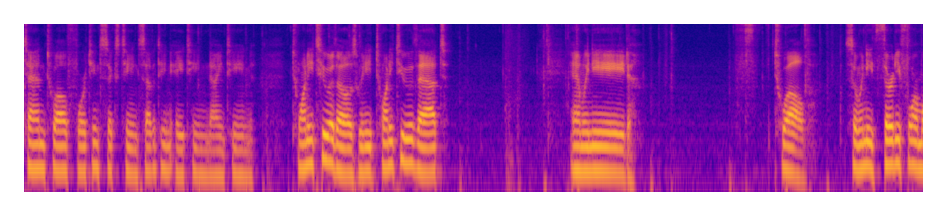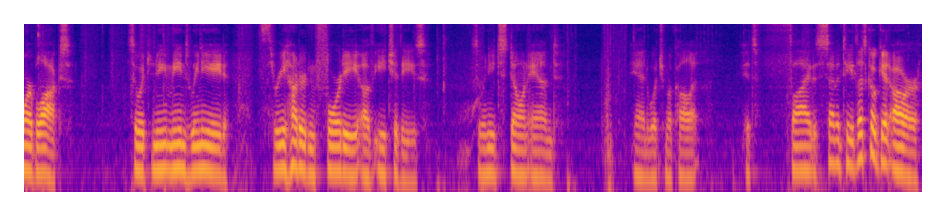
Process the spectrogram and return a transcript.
10, 12, 14, 16, 17, 18, 19, 22 of those. We need 22 of that. And we need 12. So we need 34 more blocks. So it means we need 340 of each of these. So we need stone and and what you call it. It's five, 17. Let's go get our.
